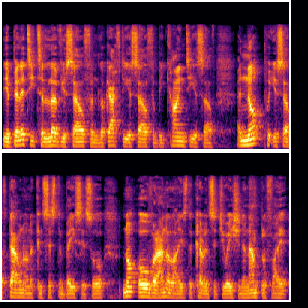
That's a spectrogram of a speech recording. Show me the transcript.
The ability to love yourself and look after yourself and be kind to yourself and not put yourself down on a consistent basis or not overanalyze the current situation and amplify it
